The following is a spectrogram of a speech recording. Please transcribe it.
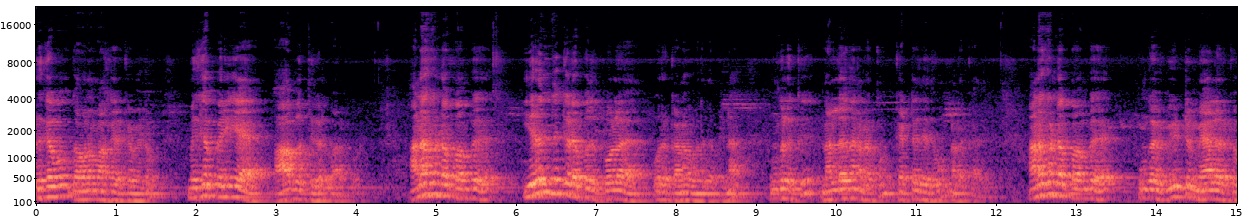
மிகவும் கவனமாக இருக்க வேண்டும். மிகப்பெரிய ஆபத்துகள் வரக்கூடும். அனகுண்ட பாம்பு இறந்து கிடப்பது போல ஒரு கனவு வருது அப்படின்னா உங்களுக்கு நல்லதாக நடக்கும் கெட்டது எதுவும் நடக்காது. அனகுண்ட பாம்பு உங்கள் வீட்டு மேலே இருக்க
